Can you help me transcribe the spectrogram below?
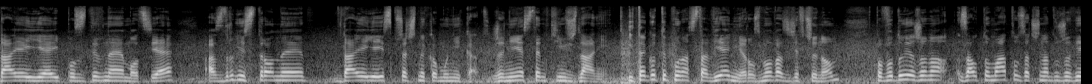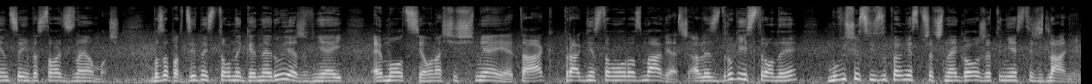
daje jej pozytywne emocje, a z drugiej strony daje jej sprzeczny komunikat, że nie jestem kimś dla niej. I tego typu nastawienie, rozmowa z dziewczyną powoduje, że ona z automatu zaczyna dużo więcej inwestować w znajomość. Bo zobacz, z jednej strony generujesz w niej emocje, ona się śmieje, tak? Pragnie z tobą rozmawiać, ale z drugiej strony mówisz jej coś zupełnie sprzecznego, że ty nie jesteś dla niej.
